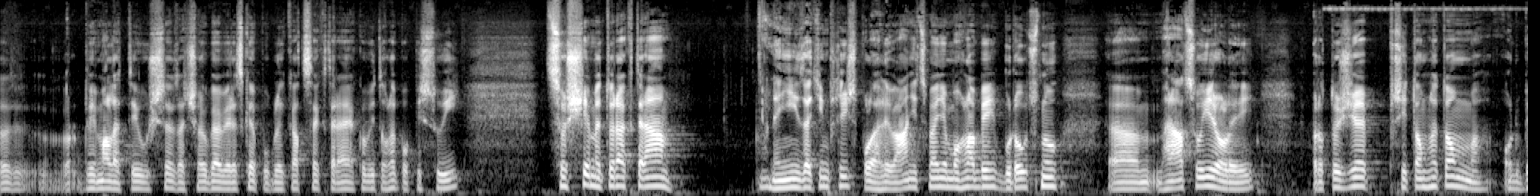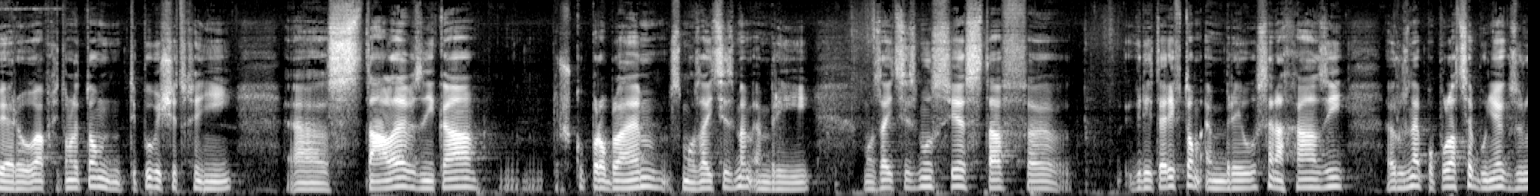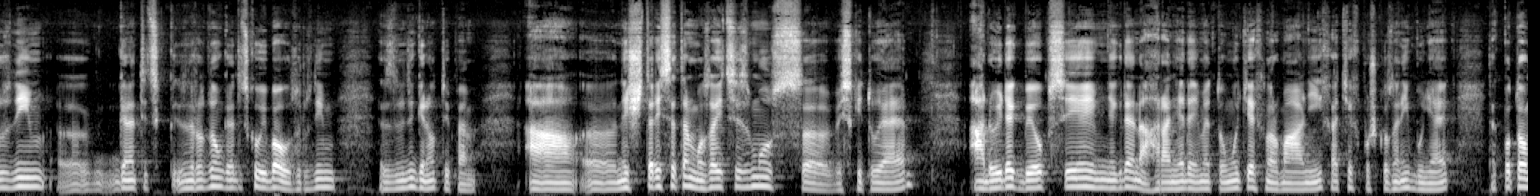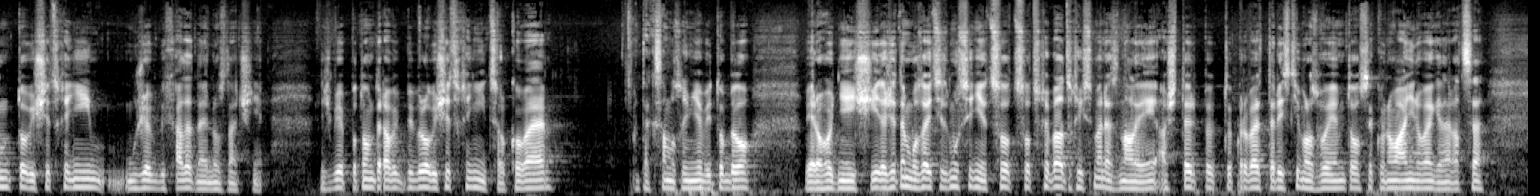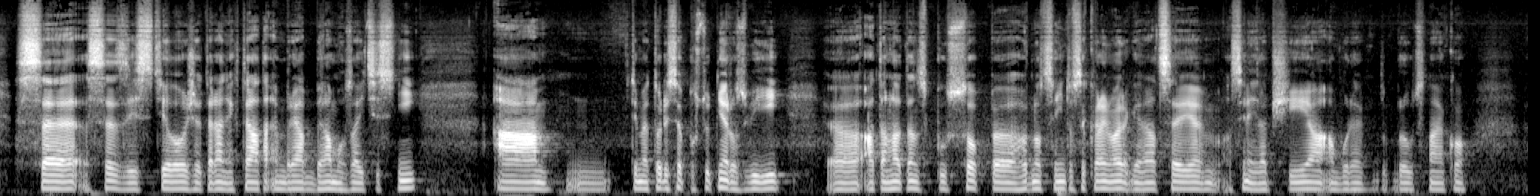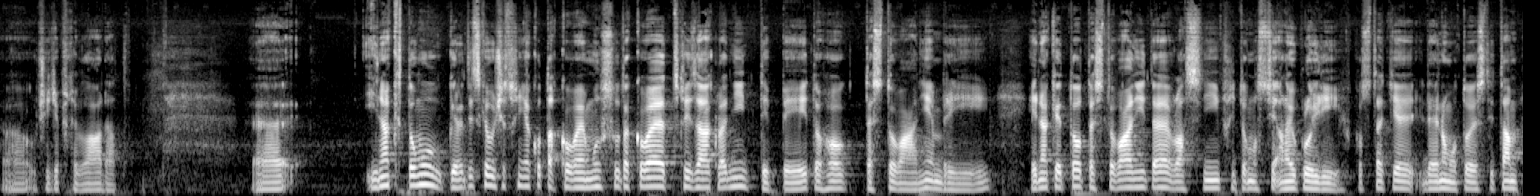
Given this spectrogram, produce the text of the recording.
dvěma lety už se začaly objevit vědecké publikace, které jakoby tohle popisují, což je metoda, která není zatím příliš spolehlivá, nicméně mohla by v budoucnu hrát svoji roli, protože při tomhletom odběru a při tomhletom typu vyšetření stále vzniká trošku problém s mozaicismem embryí, Mozaicismus je stav, eh, kdy tedy v tom embryu se nachází různé populace buněk s, různým eh, genetick, s různou genetickou výbavou, s různým, s různým genotypem. A eh, než tedy se ten mozaicismus vyskytuje a dojde k biopsii někde na hraně, dejme tomu těch normálních a těch poškozených buněk, tak potom to vyšetření může vycházet nejednoznačně. Když by potom teda by bylo vyšetření celkové, tak samozřejmě by to bylo věrohodnější. Takže ten mozaicismus je něco, co třeba dřív jsme neznali, až teprve tedy s tím rozvojem toho sekvenování nové generace se, se zjistilo, že teda některá ta embrya byla mozaicistní a mm, ty metody se postupně rozvíjí a tenhle ten způsob eh, hodnocení to nové generace je asi nejlepší a, a bude do budoucna jako eh, určitě převládat. Jinak k tomu genetickému vyšetření jako takovému jsou takové tři základní typy toho testování embryí. Jednak je to testování té vlastní přítomnosti aneuploidí. V podstatě jde jenom o to, jestli tam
